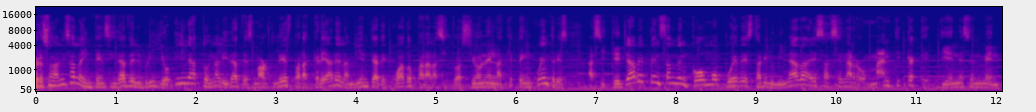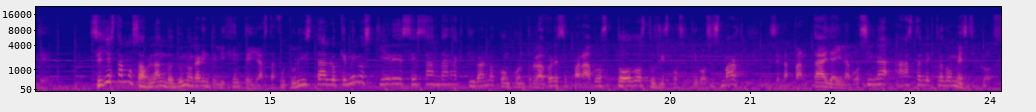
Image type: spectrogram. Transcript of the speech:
Personaliza la intensidad del brillo y la tonalidad de Smart LED para crear el ambiente adecuado para la situación en la que te encuentres, así que ya ve pensando en cómo puede estar iluminada esa cena romántica que tienes en mente. Si ya estamos hablando de un hogar inteligente y hasta futurista, lo que menos quieres es andar activando con controladores separados todos tus dispositivos smart, desde la pantalla y la bocina hasta electrodomésticos.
